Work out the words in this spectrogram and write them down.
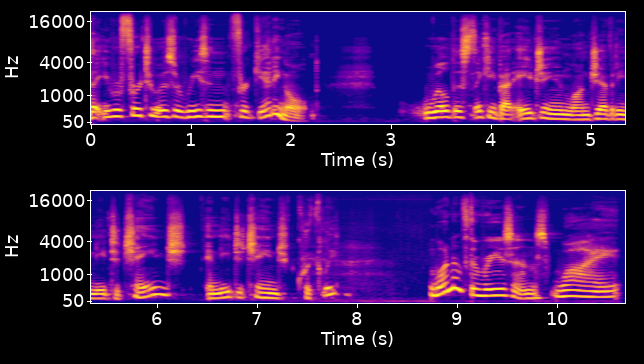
that you refer to as a reason for getting old. Will this thinking about aging and longevity need to change and need to change quickly? One of the reasons why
